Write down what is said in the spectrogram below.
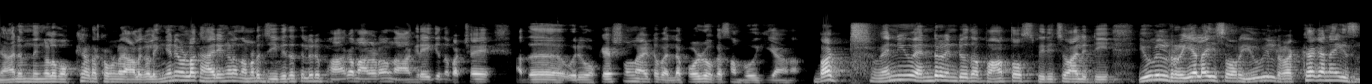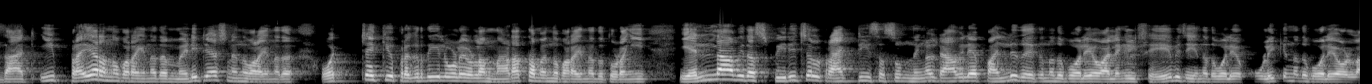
ഞാനും നിങ്ങളും ഒക്കെ അടക്കമുള്ള ആളുകൾ ഇങ്ങനെയുള്ള കാര്യങ്ങൾ നമ്മുടെ ജീവിതത്തിൽ ഒരു ഭാഗമാകണമെന്ന് ആഗ്രഹിക്കുന്നു. പക്ഷേ അത് ഒരു ഒക്കേഷണൽ ആയിട്ട് വല്ലപ്പോഴും ഒക്കെ സംഭവിക്കുകയാണ്. But when you enter into the path of spirituality you will realise or you will recognise that ഈ പ്രയർ എന്ന് പറയുന്നത് മെഡിറ്റേഷൻ എന്ന് പറയുന്നത് ഒറ്റയ്ക്ക് പ്രകൃതിയിലൂടെയുള്ള നടത്തം എന്ന് പറയുന്നത് തുടങ്ങി എല്ലാവിധ സ്പിരിച്വൽ പ്രാക്ടീസസും നിങ്ങൾ രാവിലെ പല്ല് തേക്കുന്നത് പോലെയോ അല്ലെങ്കിൽ ഷേവ് ചെയ്യുന്നത് പോലെയോ കുളിക്കുന്നത് പോലെയോ ഉള്ള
